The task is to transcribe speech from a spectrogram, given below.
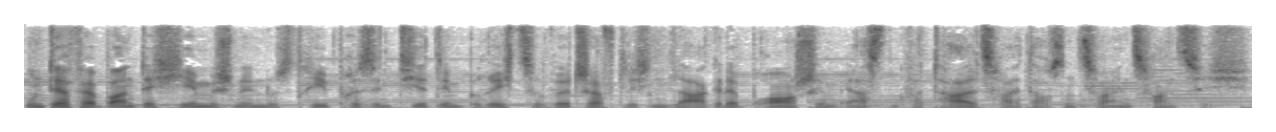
und der Verband der chemischen Industrie präsentiert den Bericht zur wirtschaftlichen Lage der Branche im ersten Quartal 2022.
